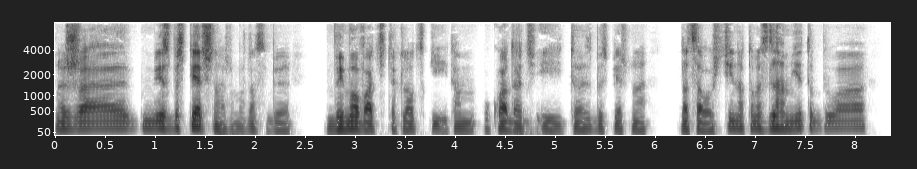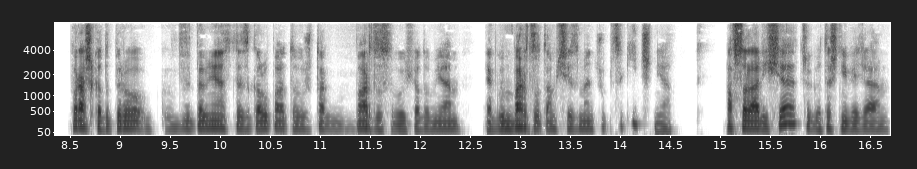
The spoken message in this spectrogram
że jest bezpieczna, że można sobie wyjmować te klocki i tam układać i to jest bezpieczne dla całości. Natomiast dla mnie to była porażka. Dopiero wypełniając test Galupa, to już tak bardzo sobie uświadomiłem, jakbym bardzo tam się zmęczył psychicznie. A w Solarisie, czego też nie wiedziałem,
